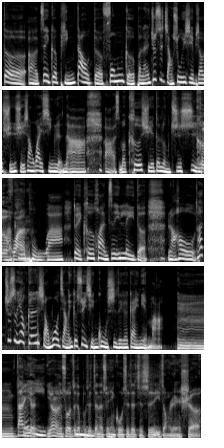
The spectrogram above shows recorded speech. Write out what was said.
的呃这个频道的风格本来就是讲述一些比较玄学，像外星人啊啊什么科学的冷知识啊、科幻科普啊，对科幻这一类的。然后他就是要跟小莫讲一个睡前故事的一个概念嘛。嗯，当然也也有人说这个不是真的睡前故事，嗯、这只是一种人设。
